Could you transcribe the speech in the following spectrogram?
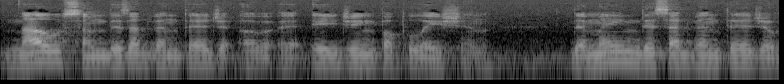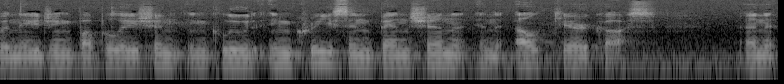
Now, some disadvantage of an aging population. The main disadvantage of an aging population include increase in pension and health care costs. An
